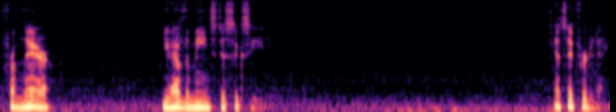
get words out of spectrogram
From there, you have the means to succeed. That's it for today.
